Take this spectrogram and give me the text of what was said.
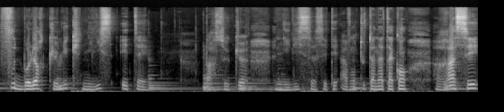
footballeur que Luc Nilis était. Parce que Nilis c'était avant tout un attaquant racé,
